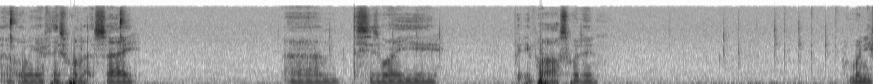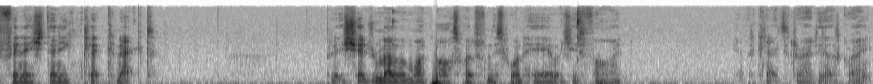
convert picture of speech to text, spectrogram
I'm going to go for this one, let's say. And this is where you put your password in. And when you finish, then you can click connect. But it should remember my password from this one here, which is fine. Yep, it's connected already. That's great.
